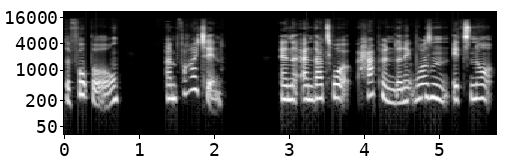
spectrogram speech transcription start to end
the football and fighting. And and that's what happened and it wasn't it's not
